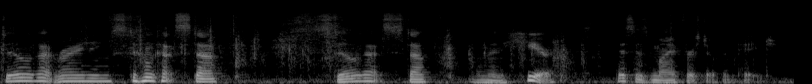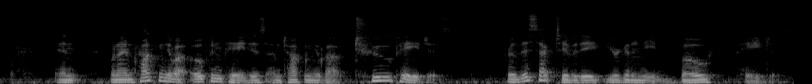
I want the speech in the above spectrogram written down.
Still got writing, still got stuff, still got stuff. And then here, this is my first open page. And when I'm talking about open pages, I'm talking about two pages. For this activity, you're going to need both pages.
